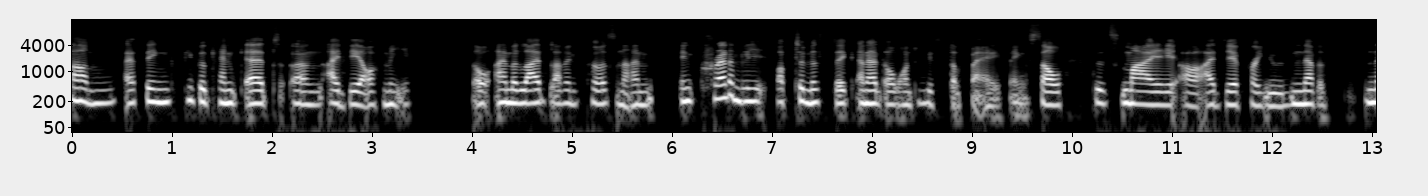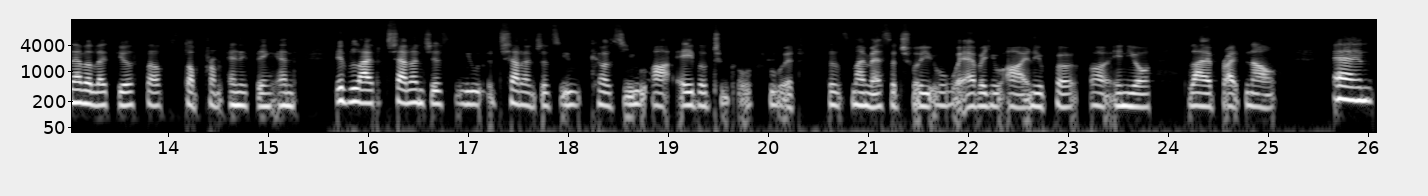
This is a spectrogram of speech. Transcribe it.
Um, I think people can get an idea of me. So I'm a life-loving person. I'm incredibly optimistic, and I don't want to be stopped by anything. So this is my uh, idea for you. Never, never let yourself stop from anything, and if life challenges you, it challenges you because you are able to go through it. That's my message for you, wherever you are in your per, uh, in your life right now. And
